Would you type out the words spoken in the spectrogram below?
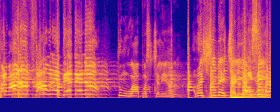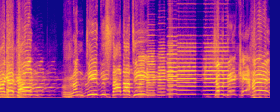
परमाना सामने दे देना तुम वापस चले आना। अवश्य में चलिए इसी पर आगे कौन? रंजीत सादा जी जब देखे हैं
